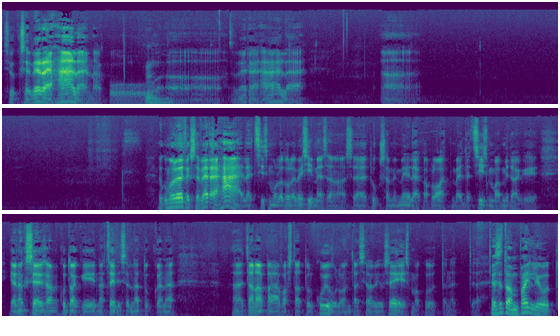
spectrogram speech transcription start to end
niisuguse verehääle nagu mm. äh, verehääle äh, ja kui mulle öeldakse verehääl, et siis mulle tuleb esimesena see Tuksami meelega plaat meelde, et siis ma midagi ja noh, see on kuidagi noh, sellisel natukene äh, tänapäevastatul kujul on ta seal ju sees, ma kujutan ette. ja seda on paljud,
